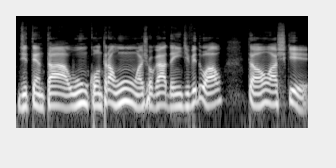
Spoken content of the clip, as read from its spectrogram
de tentar o um contra um, a jogada individual. Então, acho que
